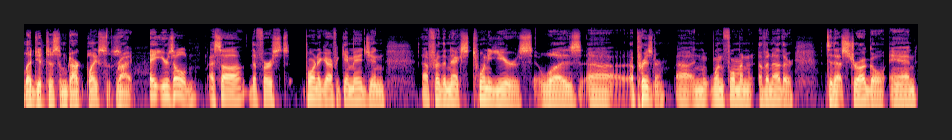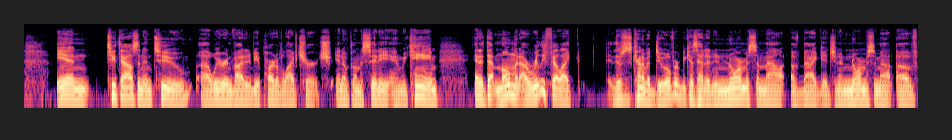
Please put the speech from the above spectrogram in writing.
led you to some dark places. Right. Eight years old, I saw the first pornographic image, and uh, for the next twenty years was uh, a prisoner uh, in one form of another to that struggle. And in 2002, uh, we were invited to be a part of Life Church in Oklahoma City, and we came. And at that moment, I really felt like this was kind of a do-over because I had an enormous amount of baggage, an enormous amount of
